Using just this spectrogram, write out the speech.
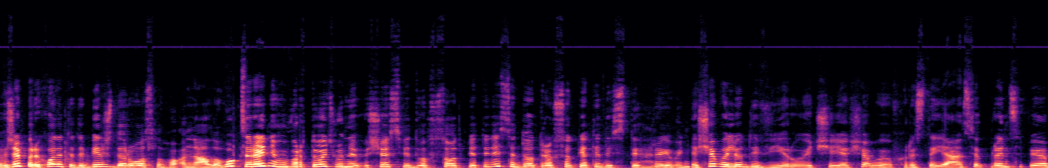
і вже переходите до більш дорослого аналогу. В середньому вартують вони щось від 250 до 350 гривень. Якщо ви люди віруючі, якщо ви в християнстві, в принципі,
